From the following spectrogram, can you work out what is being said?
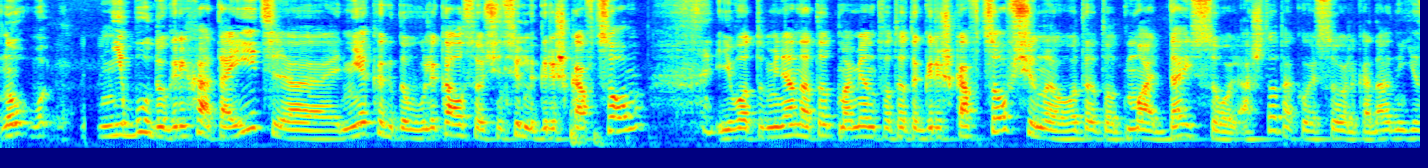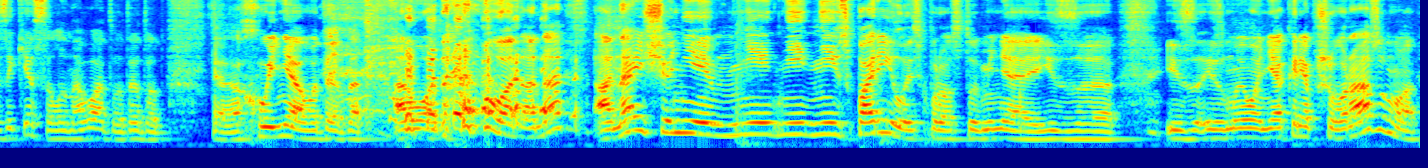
ну, не буду греха таить, э, некогда увлекался очень сильно грешковцом, и вот у меня на тот момент вот эта грешковцовщина, вот эта вот мать, дай соль. А что такое соль? Когда на языке солоноват, вот эта вот, э, хуйня вот эта, а вот, вот она, она еще не, не, не, не испарилась просто у меня из, э, из, из моего неокрепшего разума.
